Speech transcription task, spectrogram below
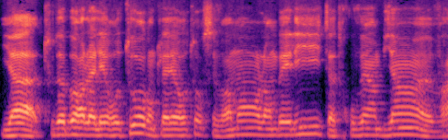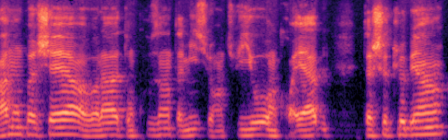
Il y a tout d'abord l'aller-retour. Donc, l'aller-retour, c'est vraiment l'embellie. Tu as trouvé un bien euh, vraiment pas cher. Voilà, ton cousin t'a mis sur un tuyau incroyable. Tu achètes le bien,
